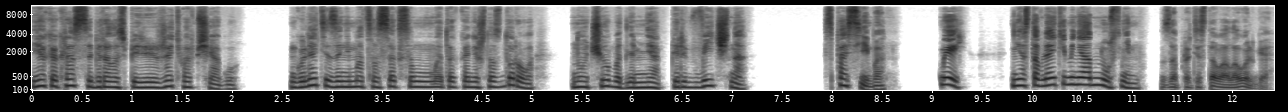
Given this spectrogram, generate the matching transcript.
Я как раз собиралась переезжать в общагу. Гулять и заниматься сексом — это, конечно, здорово, но учеба для меня первична. «Спасибо. Эй, не оставляйте меня одну с ним», — запротестовала Ольга.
